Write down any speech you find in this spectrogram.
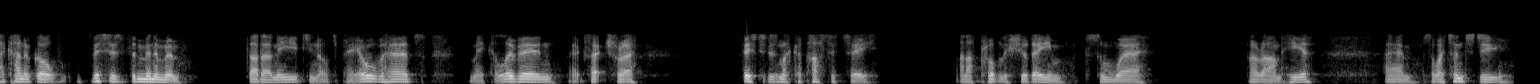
I kind of go, this is the minimum that I need, you know, to pay overheads, make a living, etc. This is my capacity, and I probably should aim somewhere around here. Um, so I tend to do.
